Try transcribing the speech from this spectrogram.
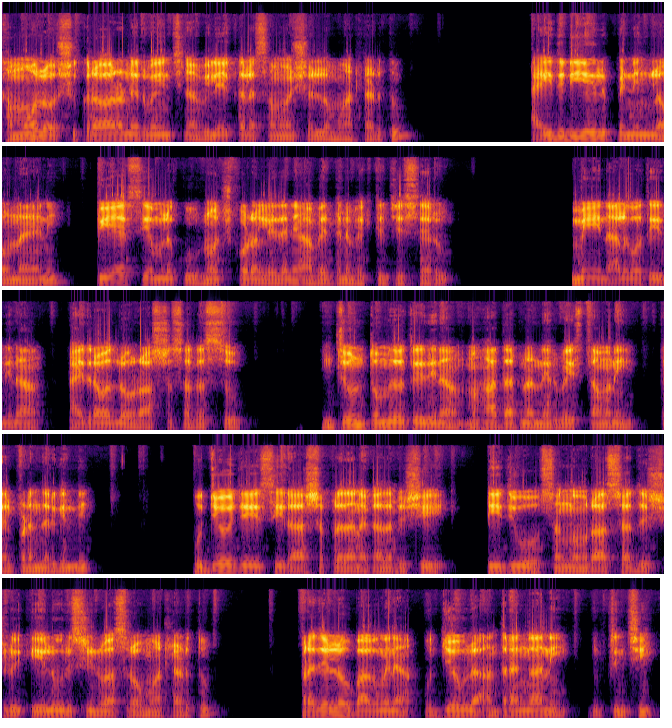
ఖమ్మంలో శుక్రవారం నిర్వహించిన విలేకరుల సమావేశంలో మాట్లాడుతూ ఐదు డిఏలు పెండింగ్లో ఉన్నాయని పీఆర్సీ అమలుకు నోచుకోవడం లేదని ఆవేదన వ్యక్తం చేశారు. మే నాలుగవ తేదీన హైదరాబాద్లో రాష్ట్ర సదస్సు. జూన్ తొమ్మిదవ తేదీన మహాధర్నా నిర్వహిస్తామని తెలపడం జరిగింది. ఉద్యోగ జేఏసీ రాష్ట్ర ప్రధాన కార్యదర్శి టీజీఓ సంఘం రాష్ట్ర అధ్యక్షుడు ఏలూరి శ్రీనివాసరావు మాట్లాడుతూ ప్రజల్లో భాగమైన ఉద్యోగుల అంతరంగాన్ని గుర్తించి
